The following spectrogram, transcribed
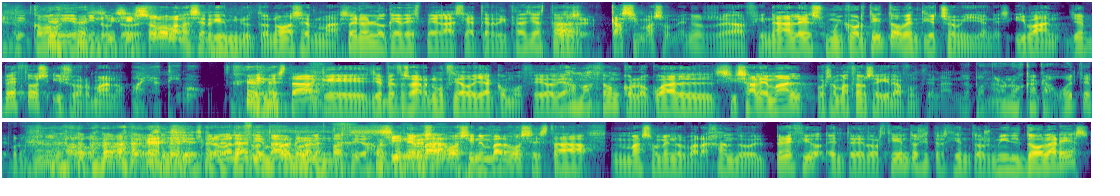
Como 10 Sí, minutos. sí, solo van a ser 10 minutos, no va a ser más. Pero en lo que despegas y aterrizas ya está. Pues casi más o menos. O sea, al final es muy cortito, 28 millones. Y van Jeff Bezos y su hermano. Vaya timo. Bien está que Jeff Bezos ha renunciado ya como CEO de Amazon, con lo cual, si sale mal, pues Amazon seguirá funcionando. Le pondrán unos cacahuetes, por lo menos. algo, ¿no? Sí, es que Pero van a por el espacio. Sin embargo, sin embargo, se está más o menos barajando el precio entre 200 y 300 mil dólares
